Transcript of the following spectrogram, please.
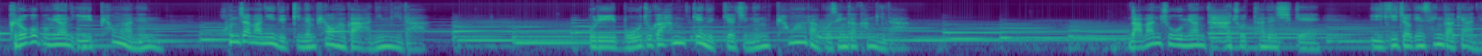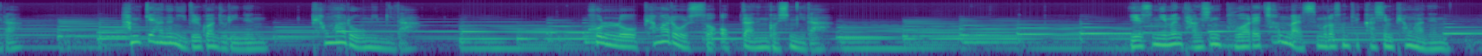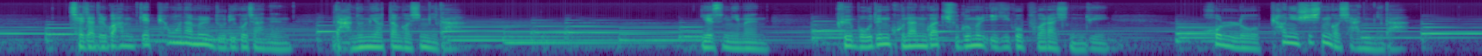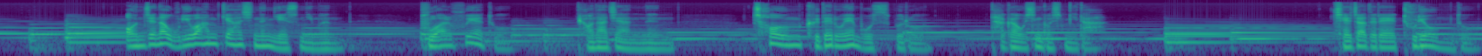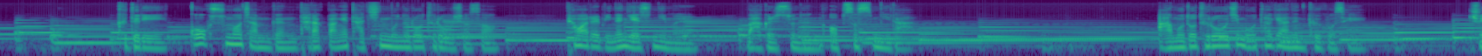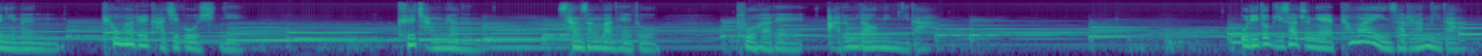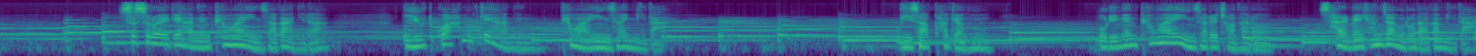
그러고 보면 이 평화는 혼자만이 느끼는 평화가 아닙니다. 우리 모두가 함께 느껴지는 평화라고 생각합니다. 나만 좋으면 다 좋다는 식의 이기적인 생각이 아니라 함께하는 이들과 누리는 평화로움입니다. 홀로 평화로울 수 없다는 것입니다. 예수님은 당신 부활의 첫 말씀으로 선택하신 평화는 제자들과 함께 평온함을 누리고자 하는 나눔이었던 것입니다. 예수님은 그 모든 고난과 죽음을 이기고 부활하신 뒤 홀로 편히 쉬신 것이 아닙니다. 언제나 우리와 함께 하시는 예수님은 부활 후에도 변하지 않는 처음 그대로의 모습으로 다가오신 것입니다. 제자들의 두려움도 그들이 꼭 숨어 잠근 다락방의 닫힌 문으로 들어오셔서 평화를 비는 예수님을 막을 수는 없었습니다. 아무도 들어오지 못하게 하는 그곳에 주님은 평화를 가지고 오시니 그 장면은 상상만 해도 부활의 아름다움입니다. 우리도 미사 중에 평화의 인사를 합니다. 스스로에게 하는 평화의 인사가 아니라 이웃과 함께 하는 평화의 인사입니다. 미사 파견 후 우리는 평화의 인사를 전하러 삶의 현장으로 나갑니다.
